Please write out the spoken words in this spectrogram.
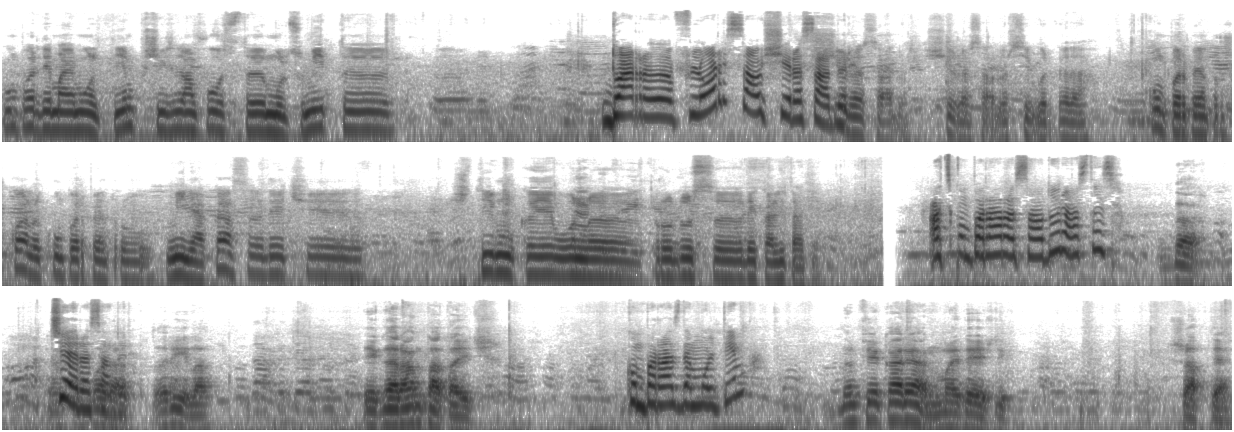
Cumpăr de mai mult timp și am fost uh, mulțumit uh, Doar uh, flori sau și și răsaduri? răsaduri, și răsaduri, sigur că da. Cumpăr pentru școală, cumpăr pentru mine acasă, deci uh, știm că e un uh, produs uh, de calitate. Ați cumpărat răsaduri astăzi? Da. Ce Am răsaduri? cumpărat Rila. E garantat aici. Cumpărați de mult timp? În fiecare an, mai de aici, de șapte ani.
